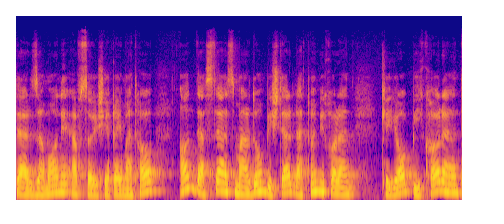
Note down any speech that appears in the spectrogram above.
در زمان افزایش قیمت ها آن دسته از مردم بیشتر لطمه می‌خورند که یا بیکارند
